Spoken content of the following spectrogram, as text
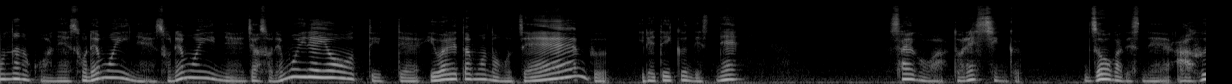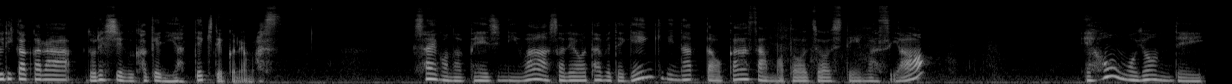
女の子はねそれもいいねそれもいいねじゃあそれも入れようって言って言われたものを全部入れていくんですね。最後はドレッシング。象がですねアフリカからドレッシングかけにやってきてくれます。最後のページにはそれを食べて元気になったお母さんも登場していますよ。絵本を読んでい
